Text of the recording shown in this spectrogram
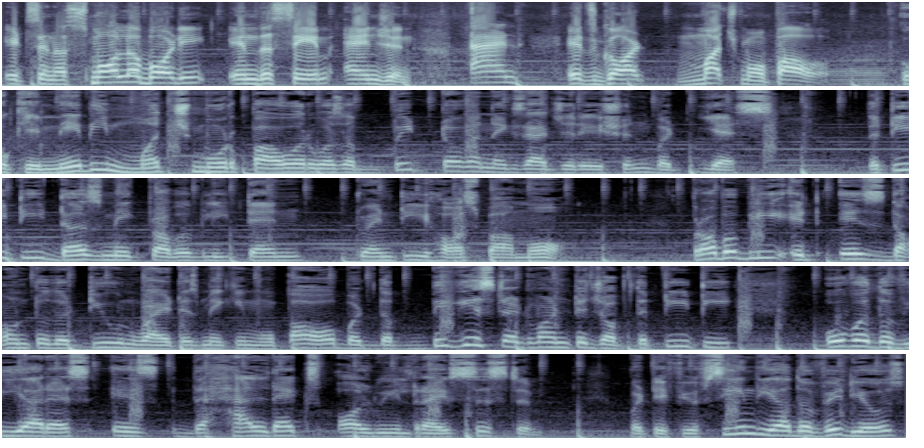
it's in a smaller body in the same engine and it's got much more power. Okay, maybe much more power was a bit of an exaggeration, but yes, the TT does make probably 10 20 horsepower more. Probably it is down to the tune why it is making more power, but the biggest advantage of the TT over the VRS is the Haldex all-wheel drive system. But if you've seen the other videos,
